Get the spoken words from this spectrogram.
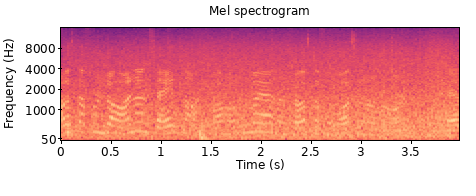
Schaust du von der anderen Seite an. Fahren wir um, dann schaust du vom Wasser noch an. Ja.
